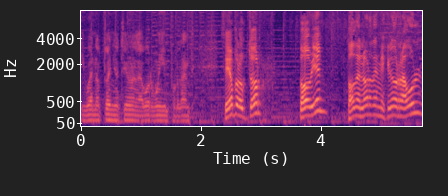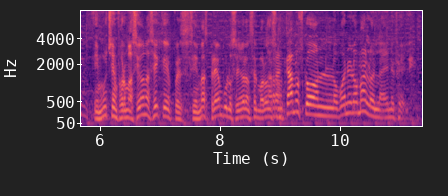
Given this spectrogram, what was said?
y bueno, Toño tiene una labor muy importante. Señor productor, ¿todo bien? Todo en orden, mi querido Raúl, y mucha información, así que pues sin más preámbulos, señor Anselmo Alonso. Arrancamos con lo bueno y lo malo en la NFL.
